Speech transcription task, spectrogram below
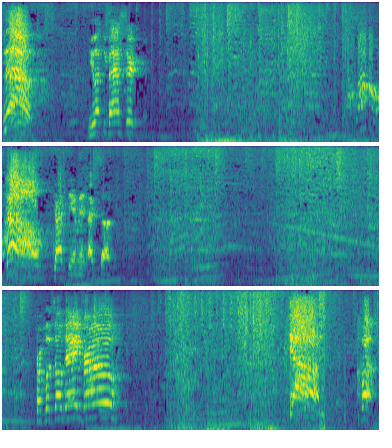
No! You lucky bastard! No! God damn it, I suck. Front flips all day, bro! Yeah! Fuck!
